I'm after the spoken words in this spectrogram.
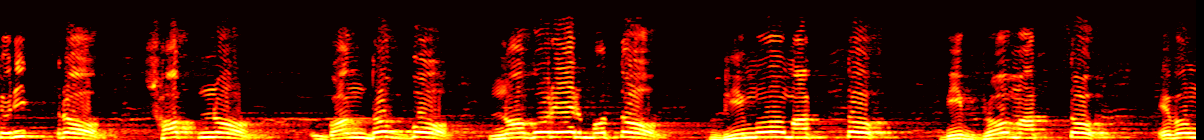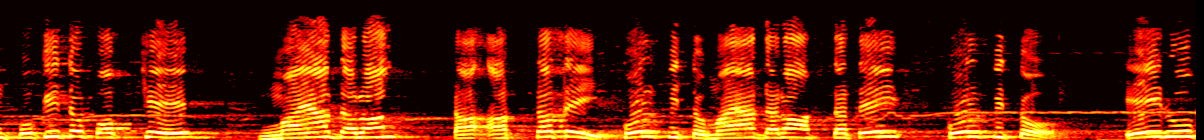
চরিত্র, স্বপ্ন, গন্ধব্য নগরের মতো ভীমমাত্মক বিভ্রমাত্মক এবং প্রকৃত পক্ষে মায়া দ্বারা তা আত্মাতেই কল্পিত, মায়া দ্বারা আত্মাতেই কল্পিত। এই রূপ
